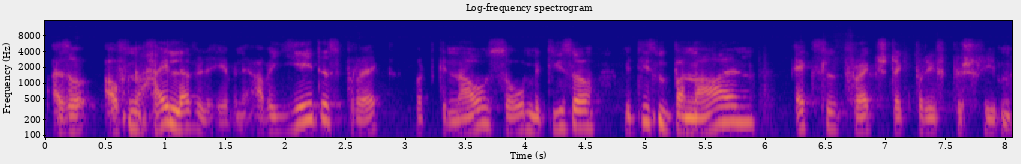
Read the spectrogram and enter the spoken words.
Also auf einer High-Level-Ebene. Aber jedes Projekt wird genau so mit dieser, mit diesem banalen Excel-Projekt-Steckbrief beschrieben.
